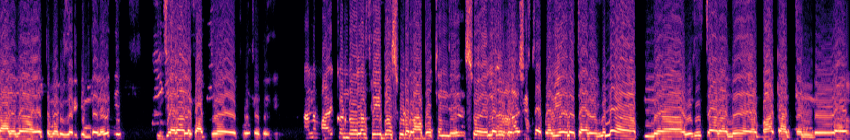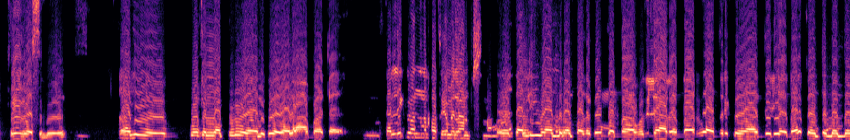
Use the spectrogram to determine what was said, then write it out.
పాలన ఎంతవరకు జరిగింది అనేది జనాలకు అర్థం అయిపోతుంది అది. అన్న మరికొన్ని రోజుల్లో ఫ్రీ బస్ కూడా రాబోతుంది. సో ఎలా ఆగస్టు పదిహేనో తారీఖున వదులుతారని మాట అంటుండు ఫ్రీ బస్సులు అది వదిలినప్పుడు అనుకోవాలి ఆ మాట. తల్లికి వందన పథకం ఎలా అనిపిస్తుంది? ఆ, తల్లి వందనం పథకం మొన్న వదిలేరన్నారు. అందరికి అందిరి అన్నారు. కొంతమంది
